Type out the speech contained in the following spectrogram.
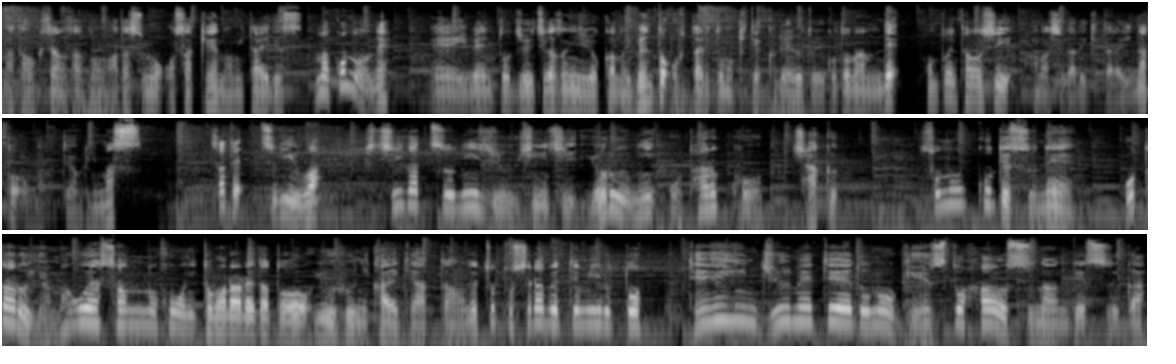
また奥ちゃんさんとも私もお酒飲みたいです。まあ、今度のね、えー、イベント、11月24日のイベント、お二人とも来てくれるということなんで、本当に楽しい話ができたらいいなと思っております。さて、次は、7月27日夜に小樽港着。その後ですね、小樽山小屋さんの方に泊まられたという風に書いてあったので、ちょっと調べてみると、定員10名程度のゲストハウスなんですが、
